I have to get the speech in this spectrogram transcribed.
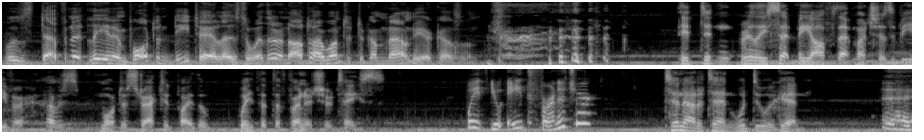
was definitely an important detail as to whether or not I wanted to come down here, cousin. It didn't really set me off that much as a beaver. I was more distracted by the way that the furniture tastes. Wait, you ate furniture? 10 out of 10 would do again. Ugh.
